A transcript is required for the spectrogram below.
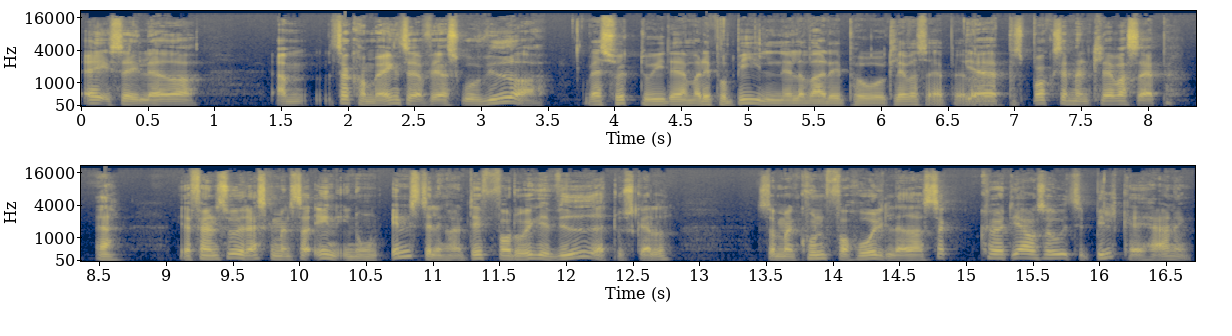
AC-ladere. Jamen, så kom jeg ikke til, for jeg skulle videre. Hvad søgte du i der? Var det på bilen, eller var det på Clevers app? Eller? Jeg brugte simpelthen Clevers app. ja. Jeg fandt ud af, at der skal man så ind i nogle indstillinger. Det får du ikke at vide, at du skal. Så man kun får hurtigt lader. Så kørte jeg jo så ud til Bilka i Herning.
